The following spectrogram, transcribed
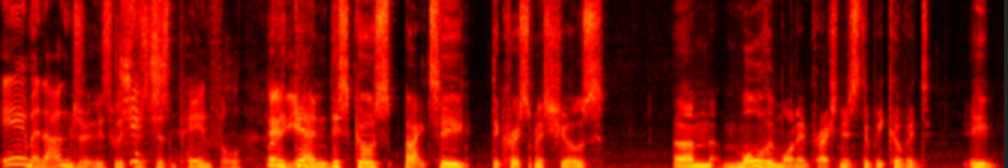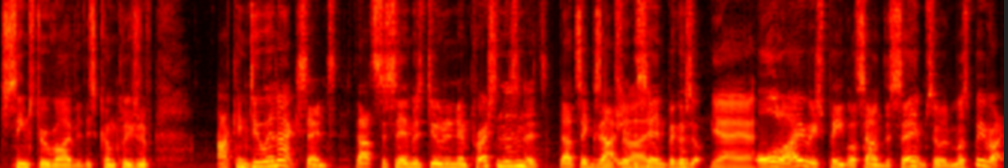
Eamonn Andrews, which is just painful. But Uh, again, this goes back to the Christmas shows. Um, more than one impressionist that we covered who seems to arrive at this conclusion of, I can do an accent. That's the same as doing an impression, isn't it? That's exactly That's the same because Yeah, yeah. all Irish people sound the same, so it must be right.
